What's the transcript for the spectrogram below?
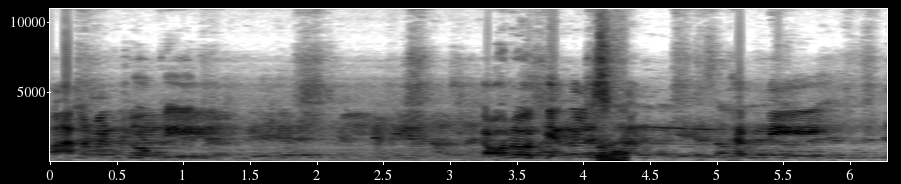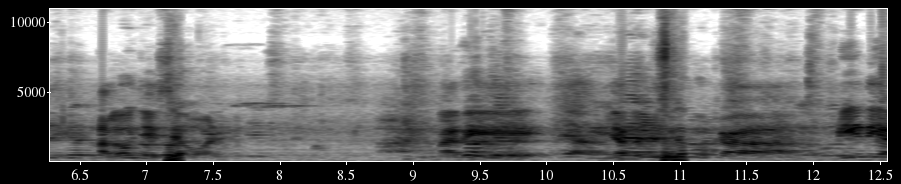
పార్లమెంట్లోకి గౌరవ జర్నలిస్ట్ అందరినీ చేసేవాళ్ళు. మరి జర్నలిస్ట్ ఒక మీడియా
